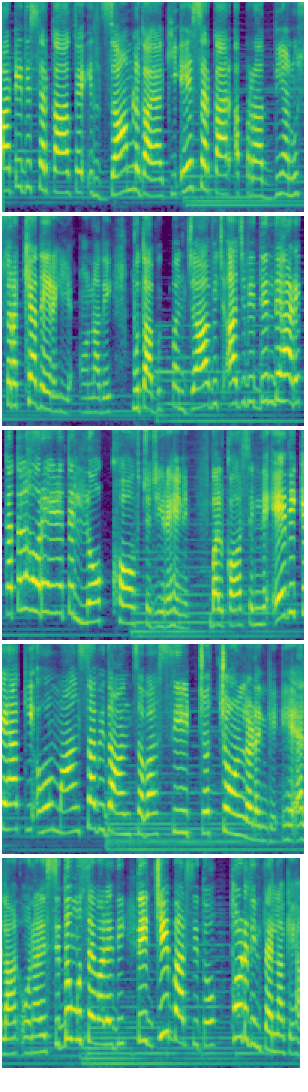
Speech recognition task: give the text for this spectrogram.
ਪਾਰਟੀ ਦੀ ਸਰਕਾਰ ਤੇ ਇਲਜ਼ਾਮ ਲਗਾਇਆ ਕਿ ਇਹ ਸਰਕਾਰ ਅਪਰਾਧੀਆਂ ਨੂੰ ਸੁਰੱਖਿਆ ਦੇ ਰਹੀ ਹੈ। ਉਹਨਾਂ ਦੇ ਮੁਤਾਬਕ ਪੰਜਾਬ ਵਿੱਚ ਅੱਜ ਵੀ ਦਿਨ ਦਿਹਾੜੇ ਕਤਲ ਹੋ ਰਹੇ ਨੇ ਤੇ ਲੋਕ ਖੌਫ 'ਚ ਜੀ ਰਹੇ ਨੇ। ਬਲਕੌਰ ਸਿੰਘ ਨੇ ਇਹ ਵੀ ਕਿਹਾ ਕਿ ਉਹ ਮਾਨਸਾ ਵਿਧਾਨ ਸਭਾ ਸੀਟ 'ਚੋਂ ਚੋਣ ਲੜਨਗੇ। ਇਹ ਐਲਾਨ ਉਹਨਾਂ ਨੇ ਸਿੱਧੂ ਮੂਸੇਵਾਲੇ ਦੀ ਤੀਜੀ ਬਰਸੀ ਤੋਂ ਥੋੜੇ ਦਿਨ ਪਹਿਲਾਂ ਕਿਹਾ,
